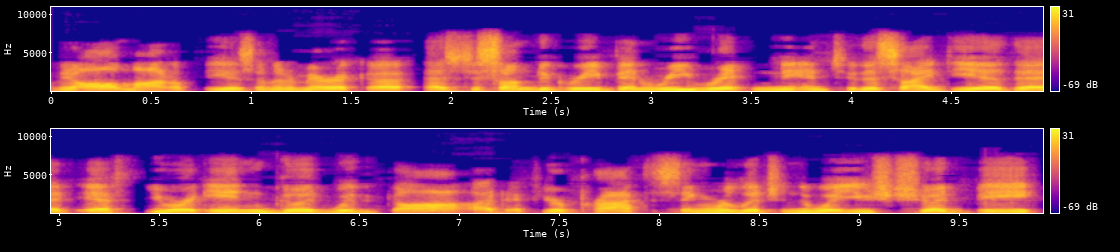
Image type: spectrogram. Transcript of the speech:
I mean, all monotheism in America has to some degree been rewritten into this idea that if you're in good with God, if you're practicing religion the way you should be,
